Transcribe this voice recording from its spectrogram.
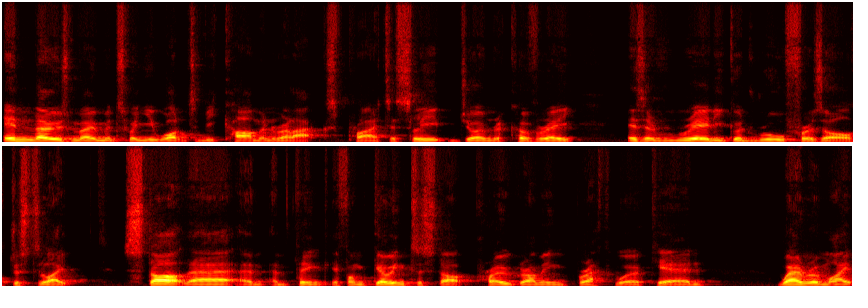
in those moments when you want to be calm and relaxed prior to sleep during recovery is a really good rule for us all. Just to like start there and, and think if I'm going to start programming breath work in, where are my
